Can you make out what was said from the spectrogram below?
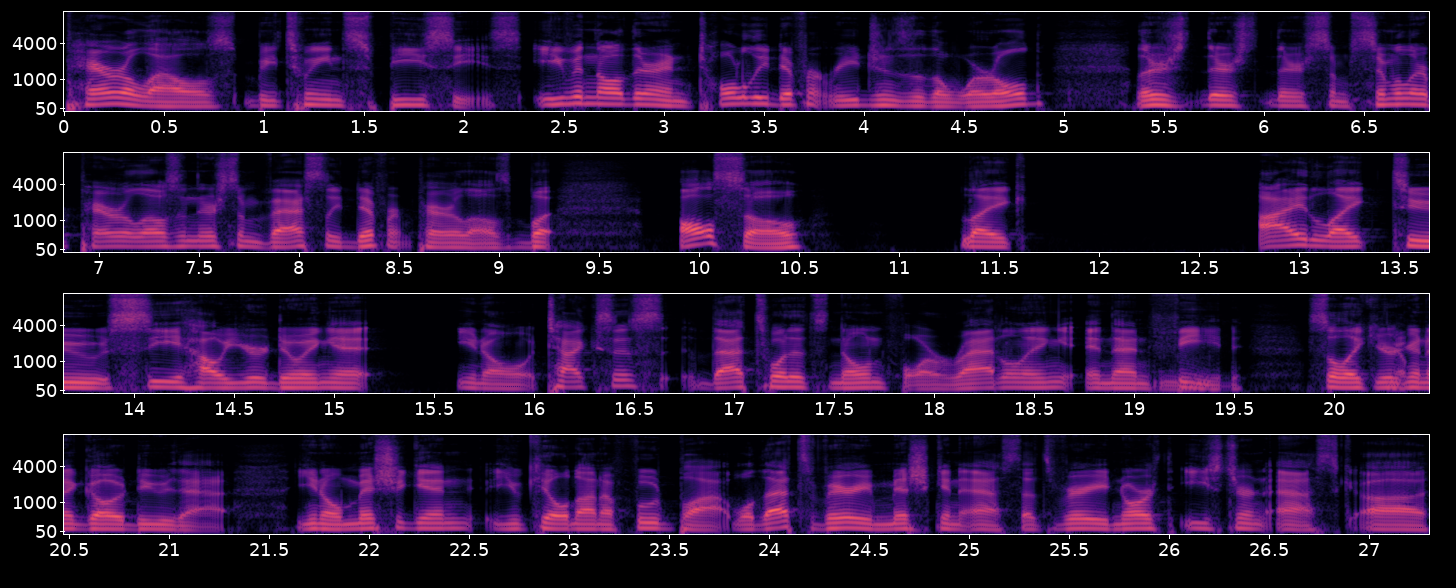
parallels between species. Even though they're in totally different regions of the world there's there's there's some similar parallels and there's some vastly different parallels. But also like i like to see how you're doing it you know texas that's what it's known for rattling and then feed mm-hmm. So like you're yep. gonna go do that. You know, Michigan, you killed on a food plot. Well, that's very Michigan esque. That's very northeastern esque. Uh,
